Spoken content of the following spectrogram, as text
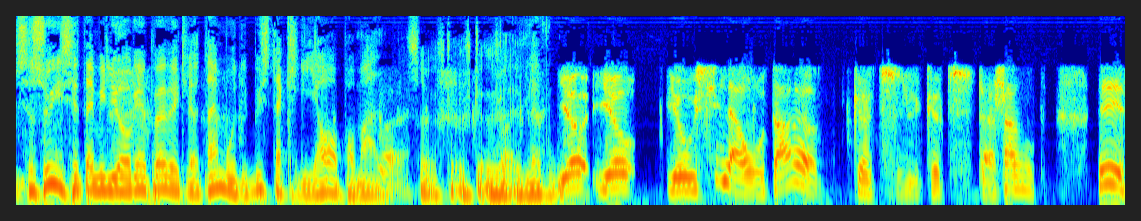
c'est sûr il s'est amélioré un peu avec le temps, mais au début, c'était criard pas mal. Ça, je, je je- je l'avoue. Il y a, il y, a, il y a aussi la hauteur que tu, que tu te chantes. Tu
